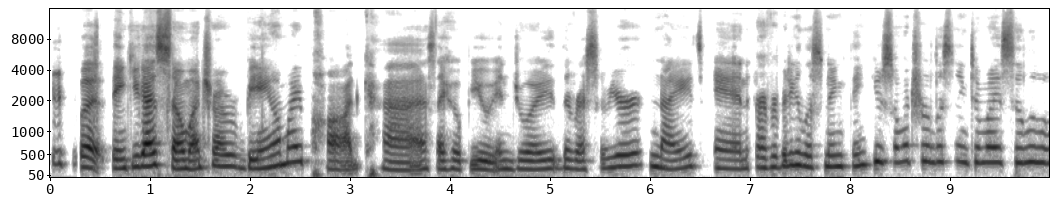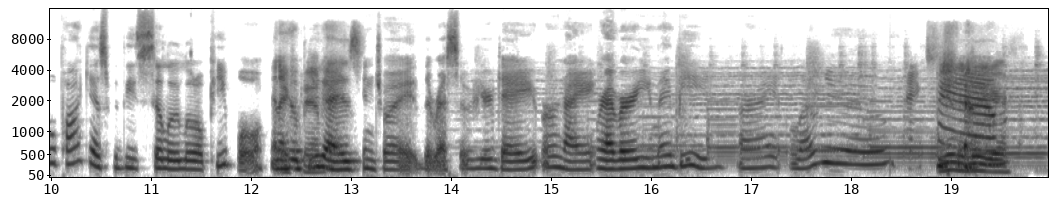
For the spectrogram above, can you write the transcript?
but thank you guys so much for being on my podcast. I hope you enjoy the rest of your night. And for everybody listening, thank you so much for listening to my silly little podcast with these silly little people. And Thanks, I hope ma'am. you guys Enjoy the rest of your day or night, wherever you may be. All right. Love you. Thanks. See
